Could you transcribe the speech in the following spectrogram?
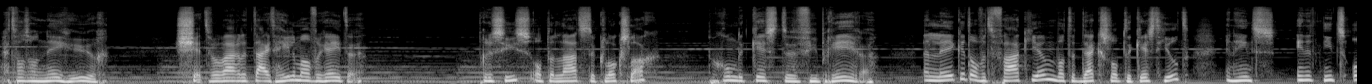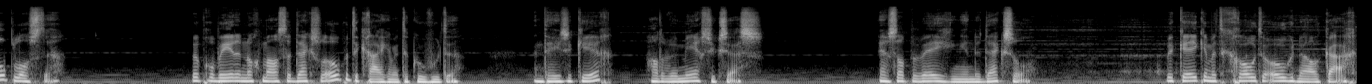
Het was al negen uur. Shit, we waren de tijd helemaal vergeten. Precies op de laatste klokslag begon de kist te vibreren. En leek het of het vacuüm wat de deksel op de kist hield ineens in het niets oploste. We probeerden nogmaals de deksel open te krijgen met de koevoeten. En deze keer hadden we meer succes. Er zat beweging in de deksel. We keken met grote ogen naar elkaar,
